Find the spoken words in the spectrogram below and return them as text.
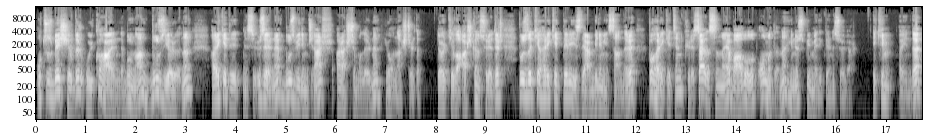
35 yıldır uyku halinde bulunan buz yarığının hareket etmesi üzerine buz bilimciler araştırmalarını yoğunlaştırdı. 4 yılı aşkın süredir buzdaki hareketleri izleyen bilim insanları bu hareketin küresel ısınmaya bağlı olup olmadığını henüz bilmediklerini söylüyor. Ekim ayında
